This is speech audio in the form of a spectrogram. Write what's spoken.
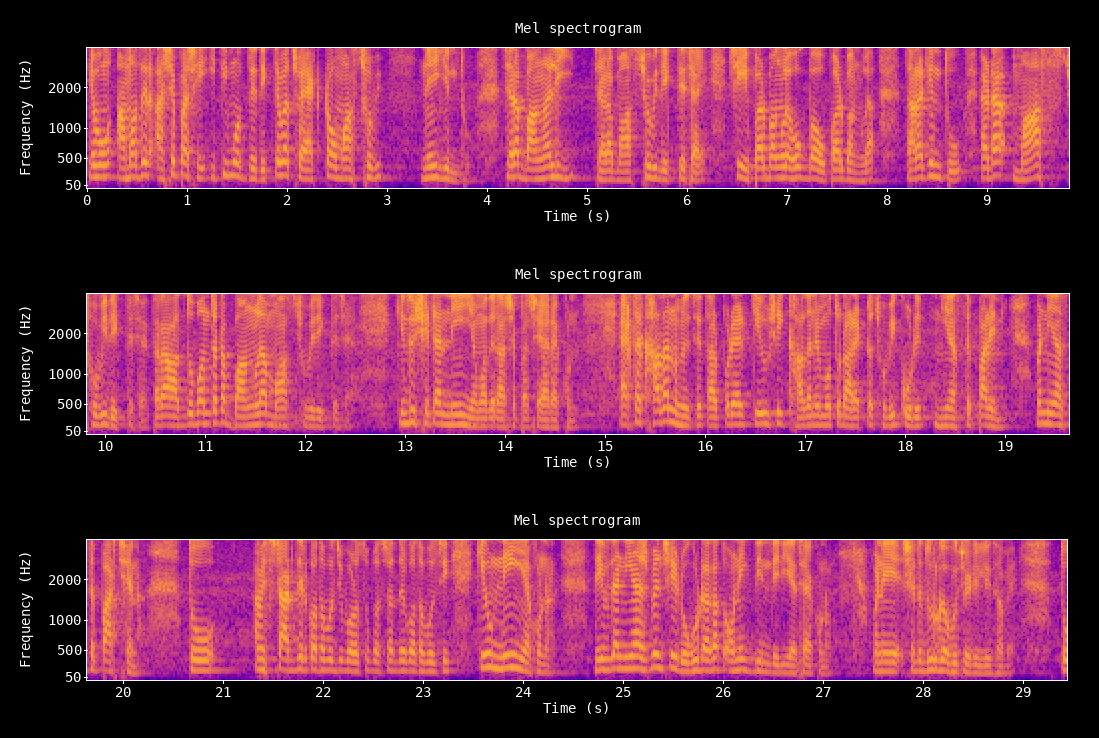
এবং আমাদের আশেপাশে ইতিমধ্যে দেখতে পাচ্ছ একটাও মাস ছবি নেই কিন্তু। যারা বাঙালি, যারা মাস ছবি দেখতে চায়, সে এপার বাংলা হোক বা ওপার বাংলা, তারা কিন্তু একটা মাস ছবি দেখতে চায়। তারা আদ্যপান্ত একটা বাংলা মাস ছবি দেখতে চায়। কিন্তু সেটা নেই আমাদের আশেপাশে আর এখন। একটা খাদান হয়েছে, তারপরে আর কেউ সেই খাদানের মতন আর একটা ছবি করে নিয়ে আসতে পারেনি বা নিয়ে আসতে পারছে না। তো আমি স্টারদের কথা বলছি, বড় সুপারস্টারদের কথা বলছি, কেউ নেই এখন আর। দেবদা নিয়ে আসবেন, সেই রঘু ডাকাত অনেক দিন দেরি আছে এখনও মানে সেটা দুর্গাপুজোয় রিলিজ হবে। তো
